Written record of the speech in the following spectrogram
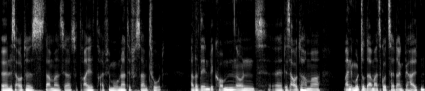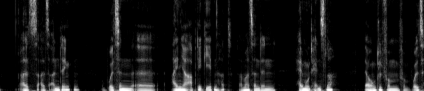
Ähm, Das Auto ist damals ja so drei, drei, vier Monate vor seinem Tod, hat er den bekommen und äh, das Auto haben wir meine Mutter damals Gott sei Dank behalten als, als Andenken, obwohl es dann äh, ein Jahr abgegeben hat, damals an den Helmut Hensler, der Onkel vom, vom Wolf,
